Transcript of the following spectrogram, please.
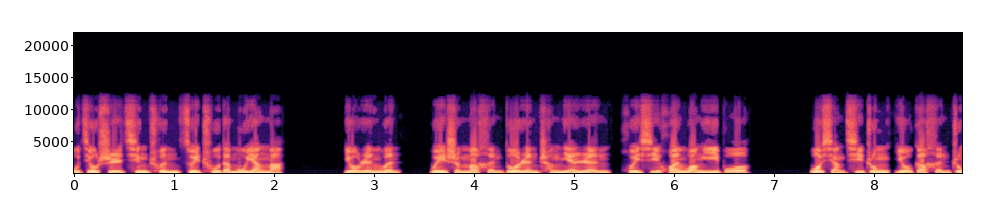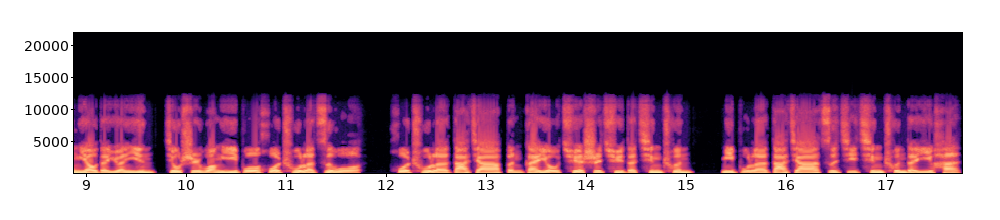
不就是青春最初的模样吗？有人问，为什么很多人成年人会喜欢王一博？我想其中有个很重要的原因，就是王一博活出了自我。活出了大家本该有却失去的青春，弥补了大家自己青春的遗憾。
